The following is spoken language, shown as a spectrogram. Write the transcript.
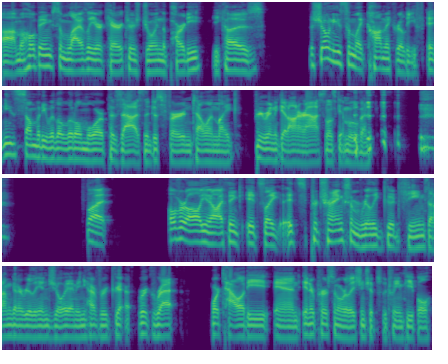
Um, I'm hoping some livelier characters join the party because the show needs some like comic relief. It needs somebody with a little more pizzazz than just Fern telling like we're gonna get on our ass and let's get moving. but overall, you know, I think it's like it's portraying some really good themes that I'm gonna really enjoy. I mean, you have regret, regret, mortality, and interpersonal relationships between people.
